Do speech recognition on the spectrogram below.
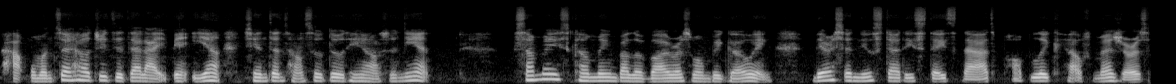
好，我们最后句子再来一遍，一样，先正常速度听老师念。Summer is coming, but the virus won't be going. There's a new study states that public health measures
